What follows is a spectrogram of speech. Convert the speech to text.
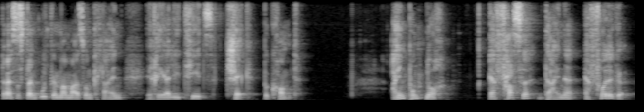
Da ist es dann gut, wenn man mal so einen kleinen Realitätscheck bekommt. Ein Punkt noch, erfasse deine Erfolge.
